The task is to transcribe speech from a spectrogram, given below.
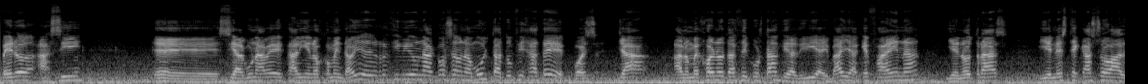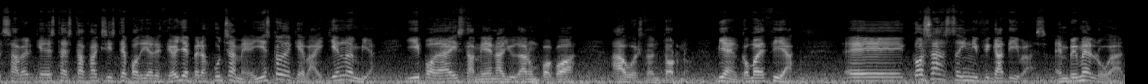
Pero así eh, si alguna vez alguien nos comenta, oye, he recibido una cosa, una multa, tú fíjate, pues ya a lo mejor en otras circunstancias diría, y vaya, qué faena, y en otras, y en este caso, al saber que esta estafa existe, podría decir, oye, pero escúchame, ¿y esto de qué va? ¿Y quién lo envía? Y podáis también ayudar un poco a, vuestro entorno. Bien, como decía, eh, cosas significativas. En primer lugar,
